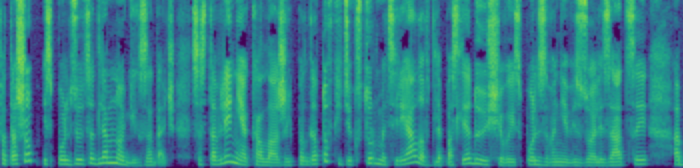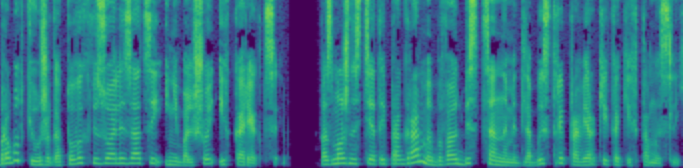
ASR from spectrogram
Photoshop используется для многих задач – составления коллажей, подготовки текстур материалов для последующего использования визуализации, обработки уже готовых визуализаций и небольшой их коррекции. Возможности этой программы бывают бесценными для быстрой проверки каких-то мыслей.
